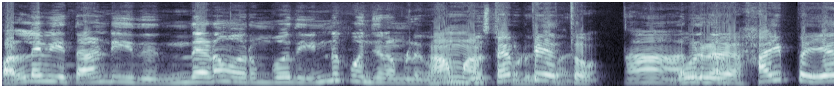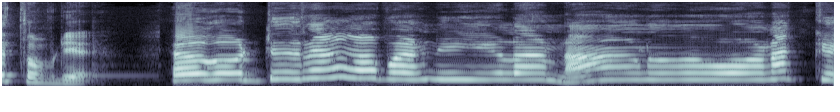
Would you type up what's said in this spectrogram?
பல்லவியை தாண்டி இது இந்த இடம் வரும்போது இன்னும் கொஞ்சம் நம்மளுக்கு ஆமா boost ஸ்டெப் ஆ, ஒரு. ஹைப்பை ஏத்தும் அப்படியே. ஒட்டுற பண்ணியில நானும் உனக்கு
